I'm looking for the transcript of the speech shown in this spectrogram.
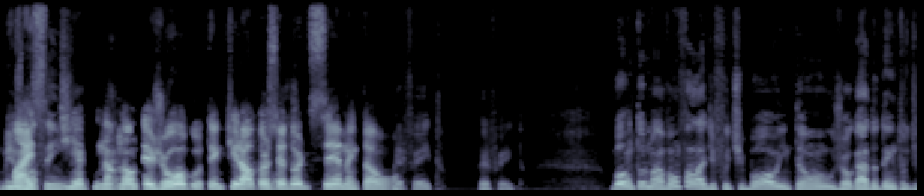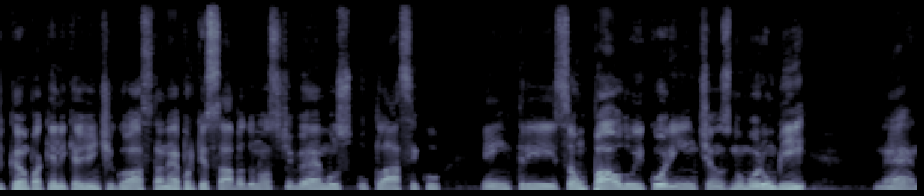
Mas assim, tinha né? que não, não, ter jogo, tem que tirar o torcedor Lógico. de cena, então. Perfeito, perfeito. Bom, turma, vamos falar de futebol, então, o jogado dentro de campo, aquele que a gente gosta, né? Porque sábado nós tivemos o clássico entre São Paulo e Corinthians no Morumbi, né?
